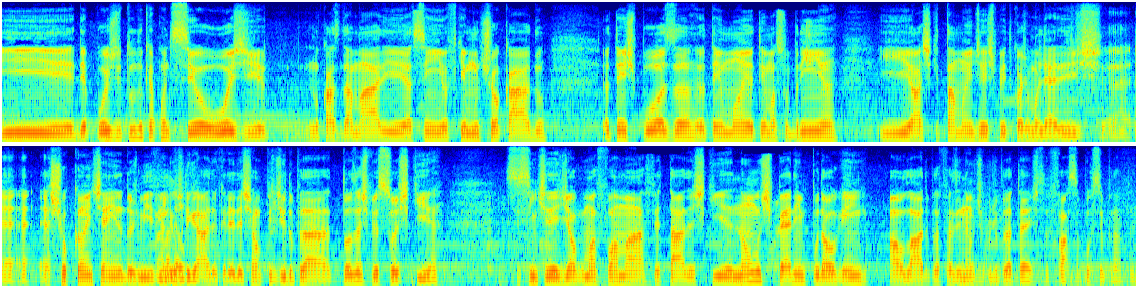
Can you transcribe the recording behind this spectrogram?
E depois de tudo que aconteceu hoje, no caso da Mari, assim, eu fiquei muito chocado. Eu tenho esposa, eu tenho mãe, eu tenho uma sobrinha. E eu acho que tamanho de respeito com as mulheres é, é, é chocante ainda em 2020. Valeu. Obrigado. Eu queria deixar um pedido para todas as pessoas que se sentirem de alguma forma afetadas, que não esperem por alguém ao lado para fazer nenhum tipo de protesto. Faça por si próprio.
